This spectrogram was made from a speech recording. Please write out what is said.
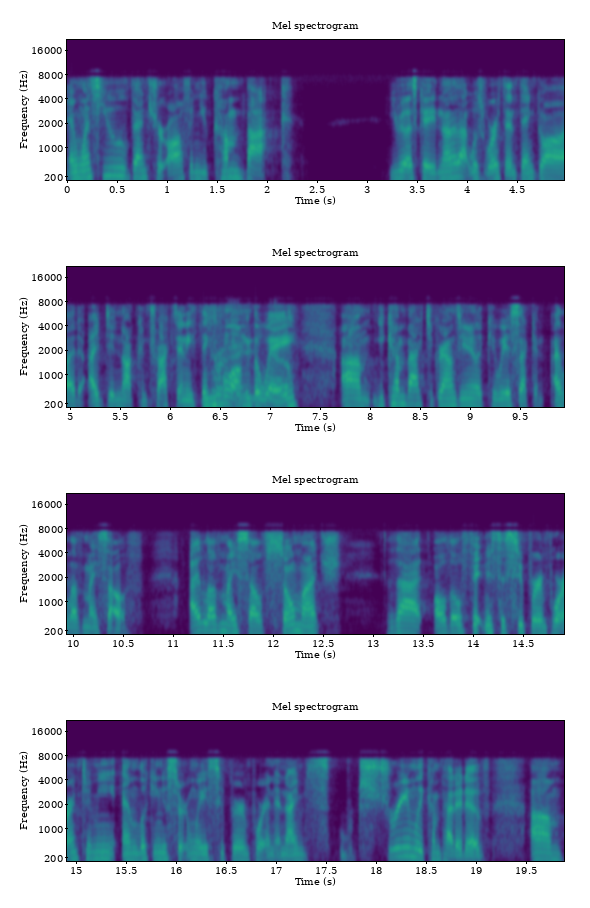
And once you venture off and you come back, you realize, okay, none of that was worth it. And thank God I did not contract anything Right, along the way. yeah. Um, you come back to grounds and you're like, okay, wait a second. I love myself. I love myself so much that although fitness is super important to me and looking a certain way is super important and I'm s- extremely competitive, um,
